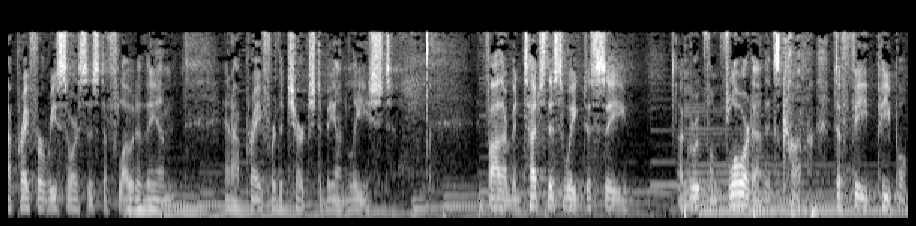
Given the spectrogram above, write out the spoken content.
I pray for resources to flow to them. And I pray for the church to be unleashed. And Father, I've been touched this week to see a group from Florida that's come to feed people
